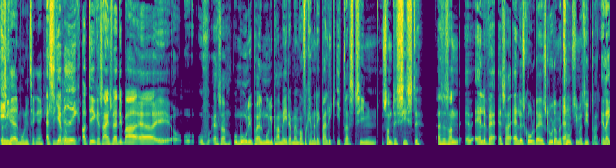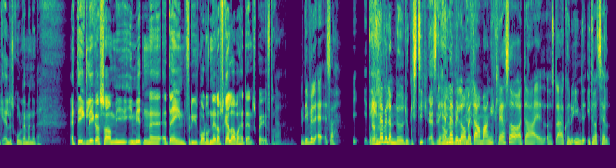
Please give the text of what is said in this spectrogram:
der sker alle mulige ting, ikke? Altså, jeg Jo. ved ikke, og det kan sagtens være, at det bare er øh, u- u- altså, umuligt på alle mulige parametre, men hvorfor kan man ikke bare ligge idrætstimen som det sidste? Altså sådan, øh, alle, altså, alle skoledage slutter med. Ja. to timers idræt. Eller ikke alle skoledage, men at, at det ikke ligger som i, i midten af, af dagen, fordi, hvor du netop skal op og have dansk bagefter. Ja. men det vil altså... Det handler vel om noget logistik. Ja, altså, det det handler vel om, logist. at der er mange klasser, og der er, og der er kun én idrætshal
